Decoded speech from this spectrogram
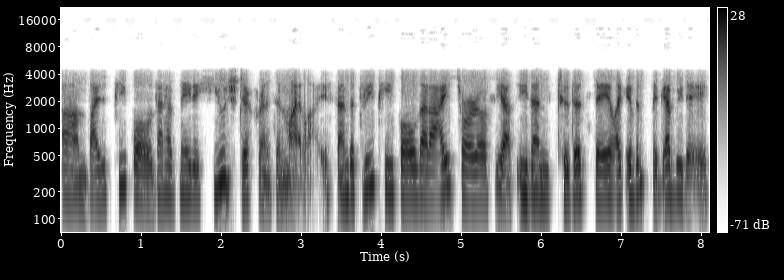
um, by the people that have made a huge difference in my life. And the three people that I sort of, yes, even to this day, like even like every day,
